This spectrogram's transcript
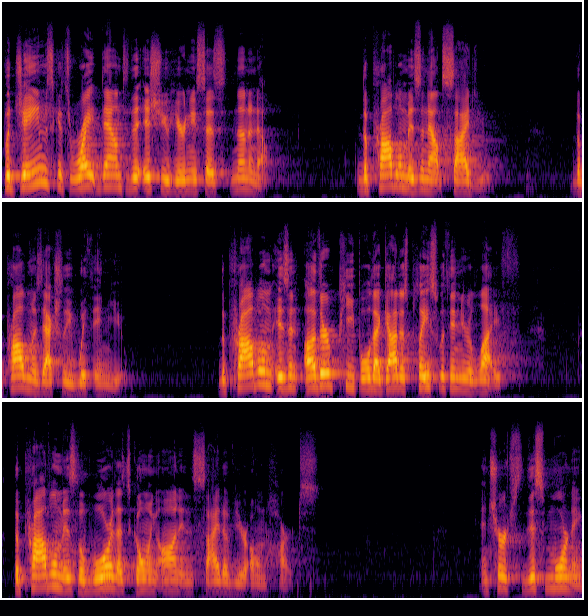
But James gets right down to the issue here and he says, no, no, no. The problem isn't outside you, the problem is actually within you. The problem isn't other people that God has placed within your life. The problem is the war that's going on inside of your own hearts. And, church, this morning,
